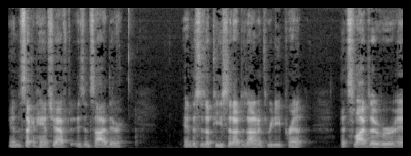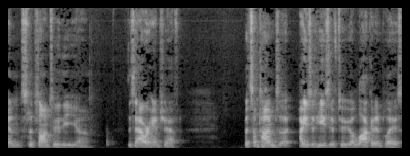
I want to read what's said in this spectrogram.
And the second hand shaft is inside there. And this is a piece that I've designed in 3D print that slides over and slips onto the uh, this hour hand shaft. But sometimes uh, I use adhesive to uh, lock it in place,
